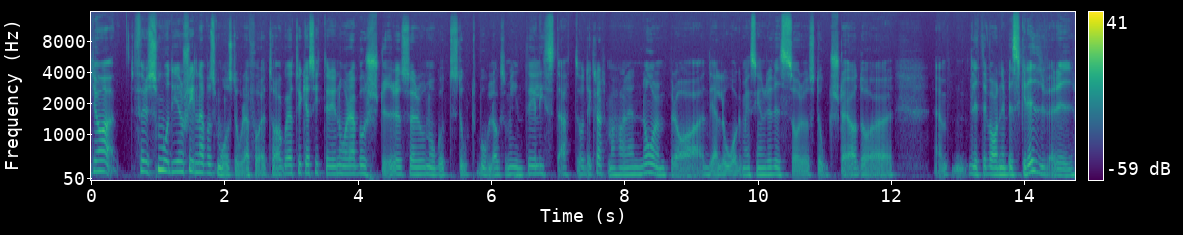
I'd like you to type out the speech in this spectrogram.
Ja, för små, det är en skillnad på små och stora företag. Och jag tycker jag sitter i några börsstyrelser och något stort bolag som inte är listat. Och det är klart att man har en enormt bra dialog med sin revisor och stort stöd och eh, lite vad ni beskriver i,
